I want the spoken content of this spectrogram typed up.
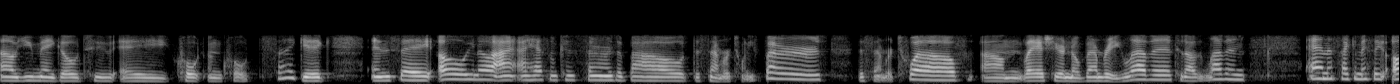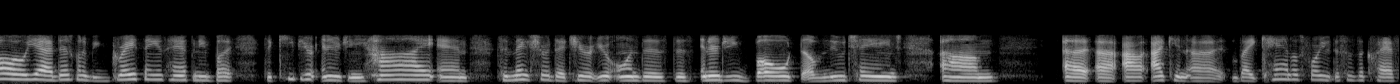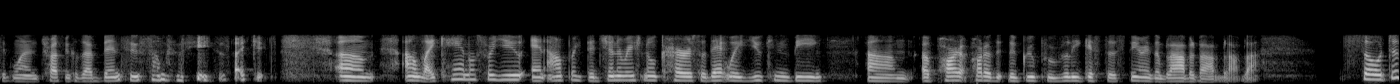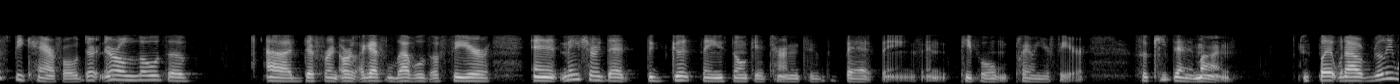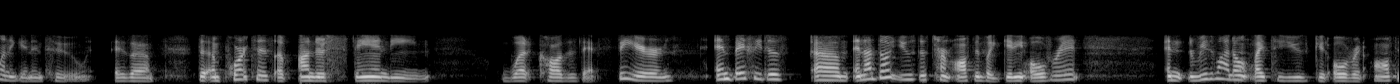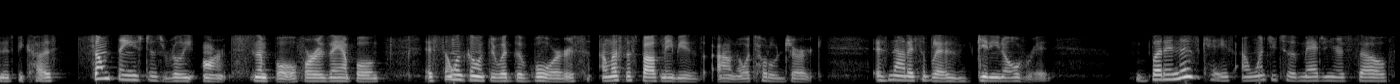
uh, you may go to a quote unquote psychic and say, oh, you know, I, I have some concerns about December 21st, December 12th, um, last year, November 11th, 2011 and the psychic may say, oh yeah, there's going to be great things happening, but to keep your energy high and to make sure that you're you're on this this energy boat of new change, um, uh, uh, I, I can uh, light candles for you. This is the classic one. Trust me, because I've been to some of these psychics. Um, I'll light candles for you, and I'll break the generational curse, so that way you can be um, a part part of the, the group who really gets to experience and blah blah blah blah blah. So just be careful. There, there are loads of uh, different, or I guess, levels of fear, and make sure that the good things don't get turned into bad things, and people play on your fear. So keep that in mind. But what I really want to get into is uh, the importance of understanding what causes that fear, and basically just, um, and I don't use this term often, but getting over it. And the reason why I don't like to use get over it often is because some things just really aren't simple. For example, if someone's going through a divorce, unless the spouse maybe is, I don't know, a total jerk, it's not as simple as getting over it. But in this case, I want you to imagine yourself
